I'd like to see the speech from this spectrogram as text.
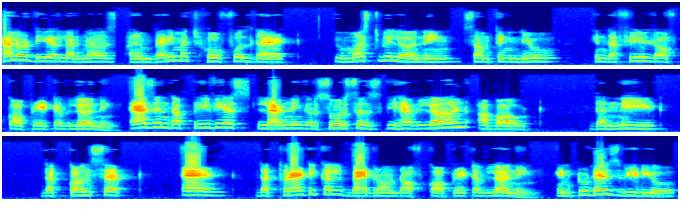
Hello dear learners, I am very much hopeful that you must be learning something new in the field of cooperative learning. As in the previous learning resources, we have learned about the need, the concept and the theoretical background of cooperative learning. In today's video,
